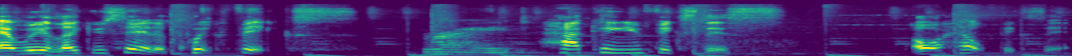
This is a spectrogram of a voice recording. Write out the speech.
And we like you said, a quick fix. right How can you fix this? Or help fix it?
